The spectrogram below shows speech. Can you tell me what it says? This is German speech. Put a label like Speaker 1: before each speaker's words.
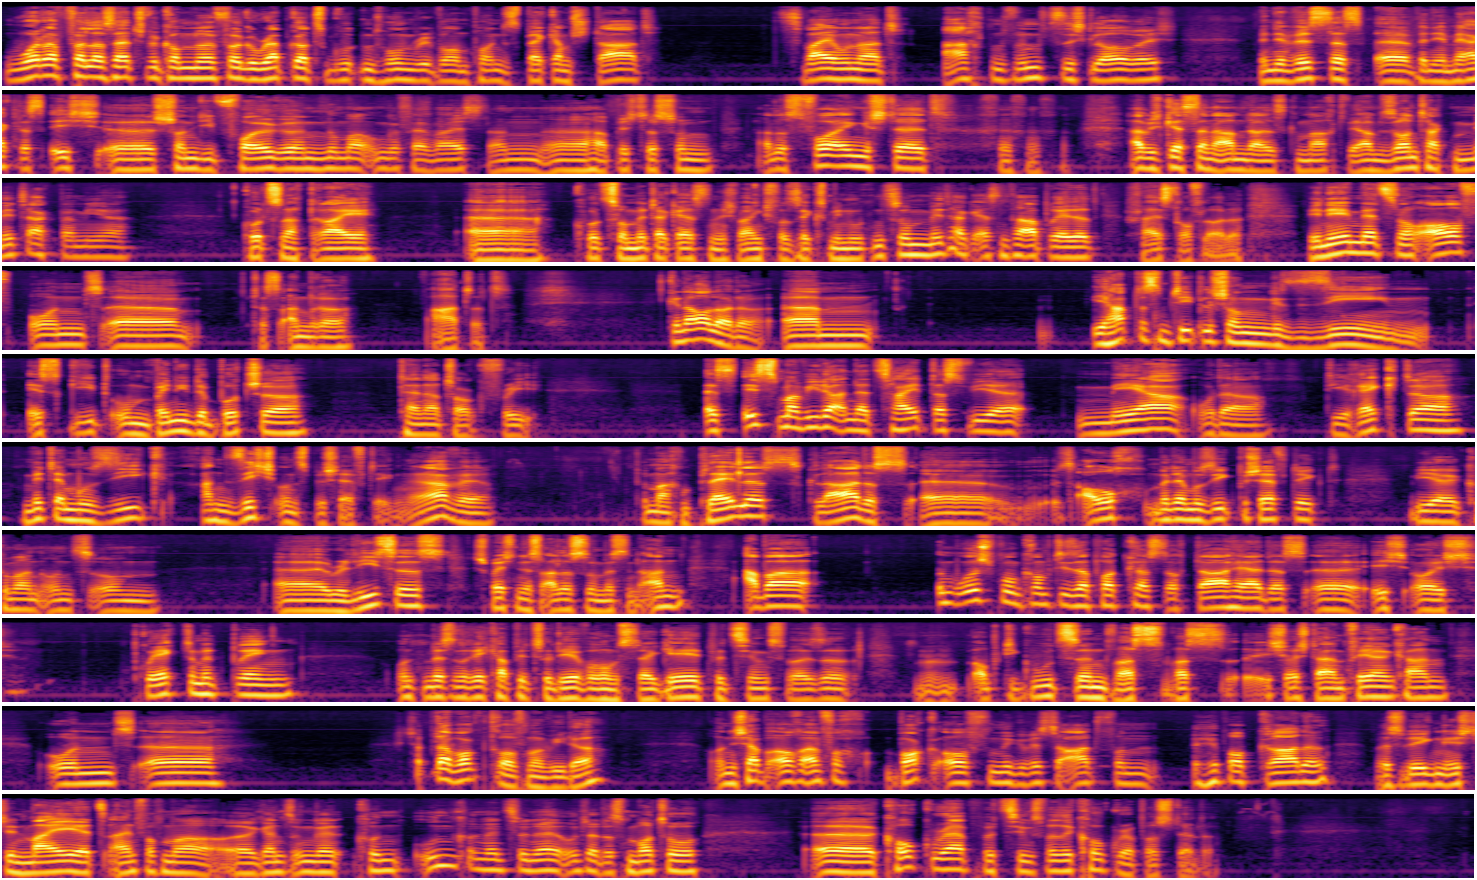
Speaker 1: What up, fellas? Herzlich willkommen, neue Folge Rap God zum guten Ton. Reborn Point ist back am Start. 258, glaube ich. Wenn ihr wisst, dass, äh, wenn ihr merkt, dass ich äh, schon die Folgenummer ungefähr weiß, dann äh, habe ich das schon alles voreingestellt. habe ich gestern Abend alles gemacht. Wir haben Sonntagmittag bei mir, kurz nach drei, äh, kurz vor Mittagessen. Ich war eigentlich vor sechs Minuten zum Mittagessen verabredet. Scheiß drauf, Leute. Wir nehmen jetzt noch auf und äh, das andere wartet. Genau, Leute. Ähm, ihr habt es im Titel schon gesehen. Es geht um Benny the Butcher, Tanner Talk Free. Es ist mal wieder an der Zeit, dass wir mehr oder direkter mit der Musik an sich uns beschäftigen. Ja, wir, wir machen Playlists, klar, das äh, ist auch mit der Musik beschäftigt. Wir kümmern uns um äh, Releases, sprechen das alles so ein bisschen an. Aber im Ursprung kommt dieser Podcast auch daher, dass äh, ich euch Projekte mitbringe und ein bisschen rekapituliere, worum es da geht, beziehungsweise ob die gut sind, was, was ich euch da empfehlen kann. Und äh, ich habe da Bock drauf mal wieder. Und ich habe auch einfach Bock auf eine gewisse Art von Hip-Hop gerade, weswegen ich den Mai jetzt einfach mal äh, ganz un unkonventionell unter das Motto äh, Coke Rap bzw. Coke Rapper stelle.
